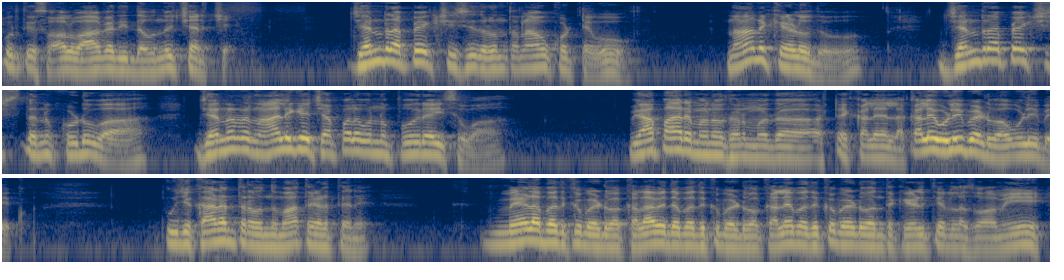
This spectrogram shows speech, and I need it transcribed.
ಪೂರ್ತಿ ಸಾಲ್ವ್ ಆಗದಿದ್ದ ಒಂದು ಚರ್ಚೆ. ಜನರು ಅಪೇಕ್ಷಿಸಿದರು ಅಂತ ನಾವು ಕೊಟ್ಟೆವು. ನಾನು ಕೇಳೋದು ಜನರು ಅಪೇಕ್ಷಿಸಿದ್ದನ್ನು ಕೊಡುವ ಜನರ ನಾಲಿಗೆ ಚಪಲವನ್ನು ಪೂರೈಸುವ ವ್ಯಾಪಾರ ಮನೋಧರ್ಮದ ಅಷ್ಟೇ ಕಲೆ ಅಲ್ಲ ಕಲೆ ಉಳಿಬೇಡುವ ಉಳಿಬೇಕು. ಪೂಜೆ ಕಾರಂತರ ಒಂದು ಮಾತು ಹೇಳ್ತೇನೆ. ಮೇಳ ಬದುಕು ಬೇಡುವ, ಕಲಾವಿದ ಬದುಕು ಬೇಡುವ, ಕಲೆ ಬದುಕಬೇಡುವ ಅಂತ ಕೇಳ್ತಿರಲ್ಲ ಸ್ವಾಮಿ?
